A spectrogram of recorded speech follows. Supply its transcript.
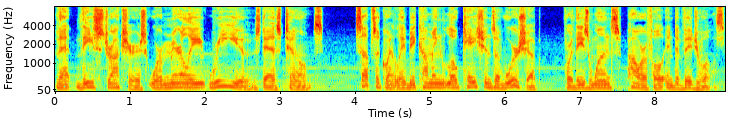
that these structures were merely reused as tombs, subsequently becoming locations of worship for these once powerful individuals.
